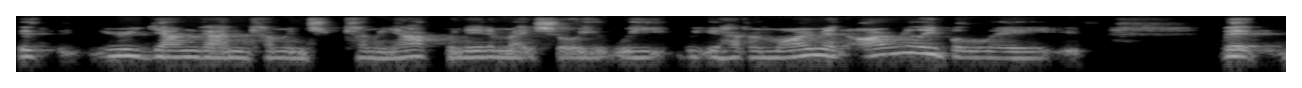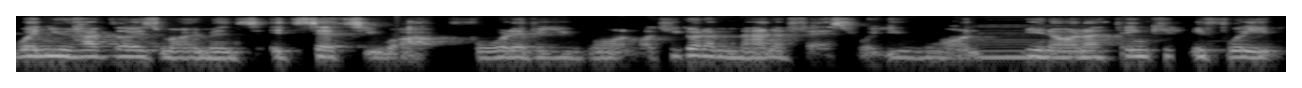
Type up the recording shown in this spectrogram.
you're a young gun coming coming up. We need to make sure you, we, we have a moment. I really believe that when you have those moments, it sets you up for whatever you want. Like you got to manifest what you want, mm. you know. And I mm. think if we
